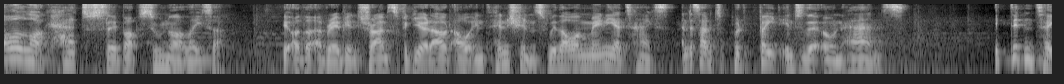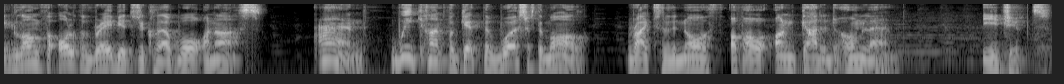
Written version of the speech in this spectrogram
Our luck had to slip up sooner or later. The other Arabian tribes figured out our intentions with our many attacks and decided to put fate into their own hands. It didn't take long for all of Arabia to declare war on us. And we can't forget the worst of them all, right to the north of our unguarded homeland, Egypt.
